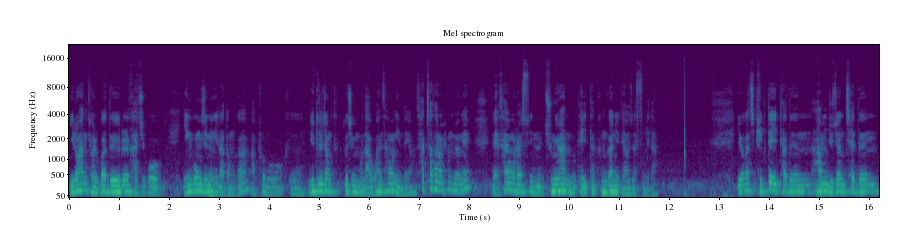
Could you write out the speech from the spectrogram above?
이러한 결과들을 가지고 인공지능이라던가 앞으로 뭐 그 뉴딜 정책도 지금 뭐 나오고 한 상황인데요. 4차 산업혁명에 예, 사용을 할 수 있는 중요한 뭐 데이터 근간이 되어졌습니다. 이와 같이 빅데이터든 암 유전체든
